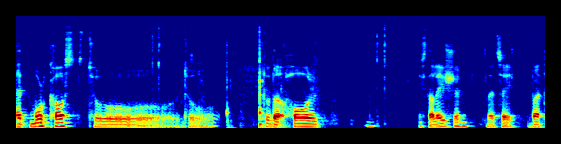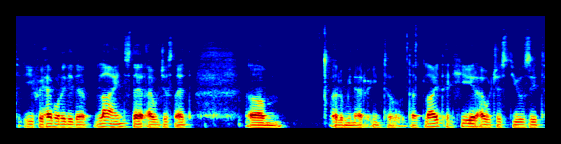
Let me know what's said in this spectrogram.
add more cost to to to the whole installation let's say. But if we have already the lines there I will just add um, luminaire into that light and here I will just use it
